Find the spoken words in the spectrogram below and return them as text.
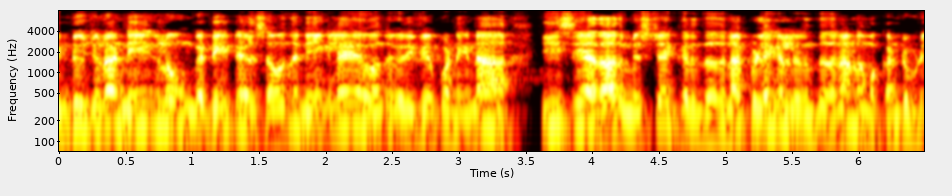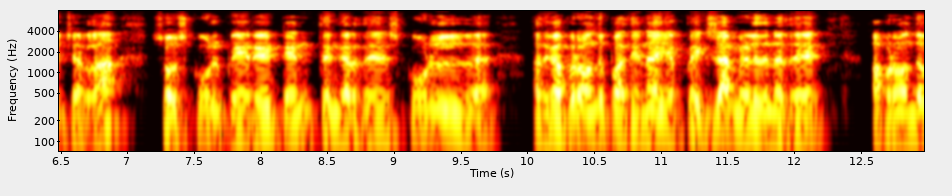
இண்டிவிஜுவலாக நீங்களும் உங்கள் டீட்டெயில்ஸை வந்து நீங்களே வந்து வெரிஃபை பண்ணிங்கன்னா ஈஸியாக ஏதாவது மிஸ்டேக் இருந்ததுன்னா பிழைகள் இருந்ததுன்னா நம்ம கண்டுபிடிச்சிடலாம். ஸோ ஸ்கூல் பேர் டென்த்துங்கிறது ஸ்கூல் அதுக்கப்புறம் வந்து பார்த்தீங்கன்னா எப்போ எக்ஸாம் எழுதுனது அப்புறம் வந்து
